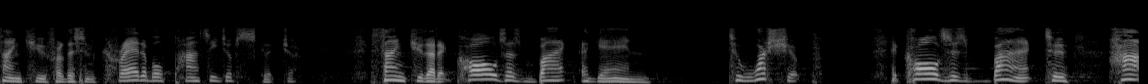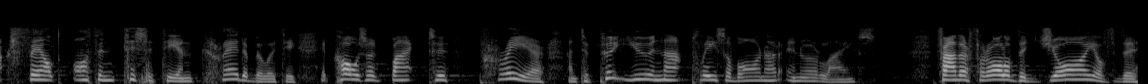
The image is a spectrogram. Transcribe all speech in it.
thank you for this incredible passage of Scripture. Thank you that it calls us back again to worship. It calls us back to heartfelt authenticity and credibility. It calls us back to prayer and to put you in that place of honor in our lives. Father, for all of the joy of the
